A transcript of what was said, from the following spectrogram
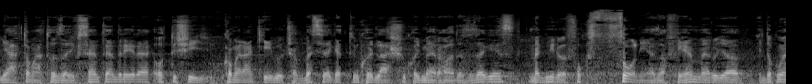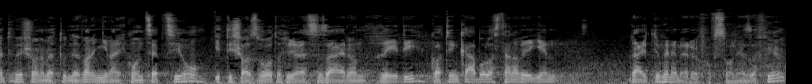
jártam át hozzájuk Szentendrére, ott is így kamerán kívül csak beszélgettünk, hogy lássuk, hogy merre halad ez az egész, meg miről fog szólni ez a film, mert ugye egy dokumentum is soha nem lehet tudni, van egy nyilván egy koncepció, itt is az volt, hogy hogyan lesz az Iron Lady Katinkából, aztán a végén rájöttünk, hogy nem erről fog szólni ez a film.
